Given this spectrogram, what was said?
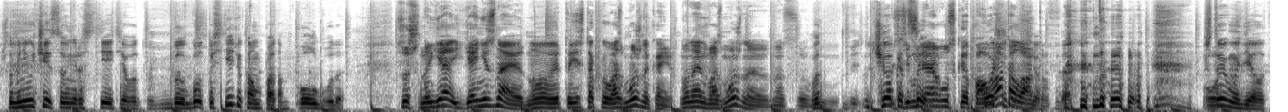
Чтобы не учиться в университете, вот был год посидеть у компа, там полгода. Слушай, ну я, я не знаю, но это есть такое возможно, конечно. Ну, наверное, возможно. У нас э, Вот у человека земля цель. русская полна талантов. всё, да. Что ему делать?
